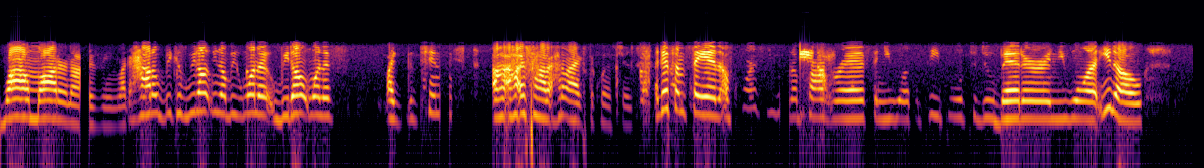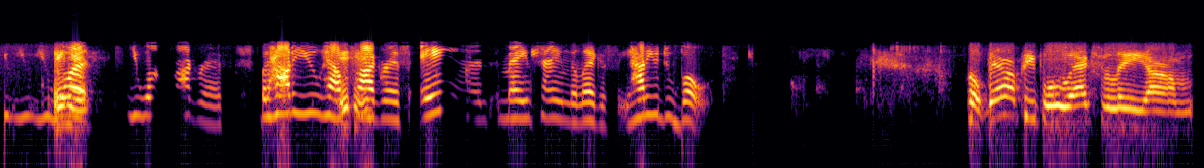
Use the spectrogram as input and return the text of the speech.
while modernizing? Like how do because we don't you know we want to we don't want to like the ten. Uh, how, how, how do I ask the question? I guess I'm saying, of course, you want to progress and you want the people to do better and you want, you know, you you, you mm-hmm. want you want progress, but how do you have mm-hmm. progress and maintain the legacy? How do you do both? Well, there are people who actually um,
